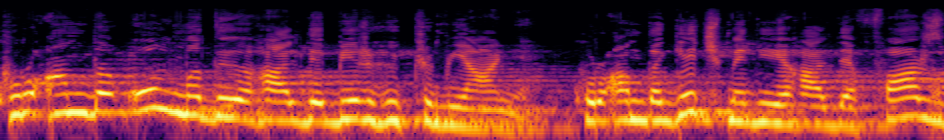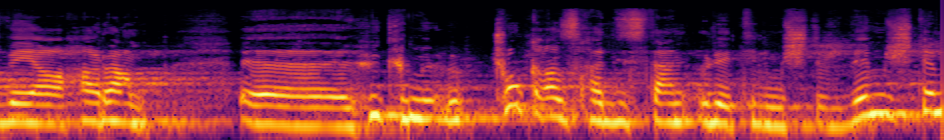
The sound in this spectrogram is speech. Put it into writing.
Kur'an'da olmadığı halde bir hüküm yani. Kur'an'da geçmediği halde farz veya haram e, hükmü çok az hadisten üretilmiştir demiştim.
